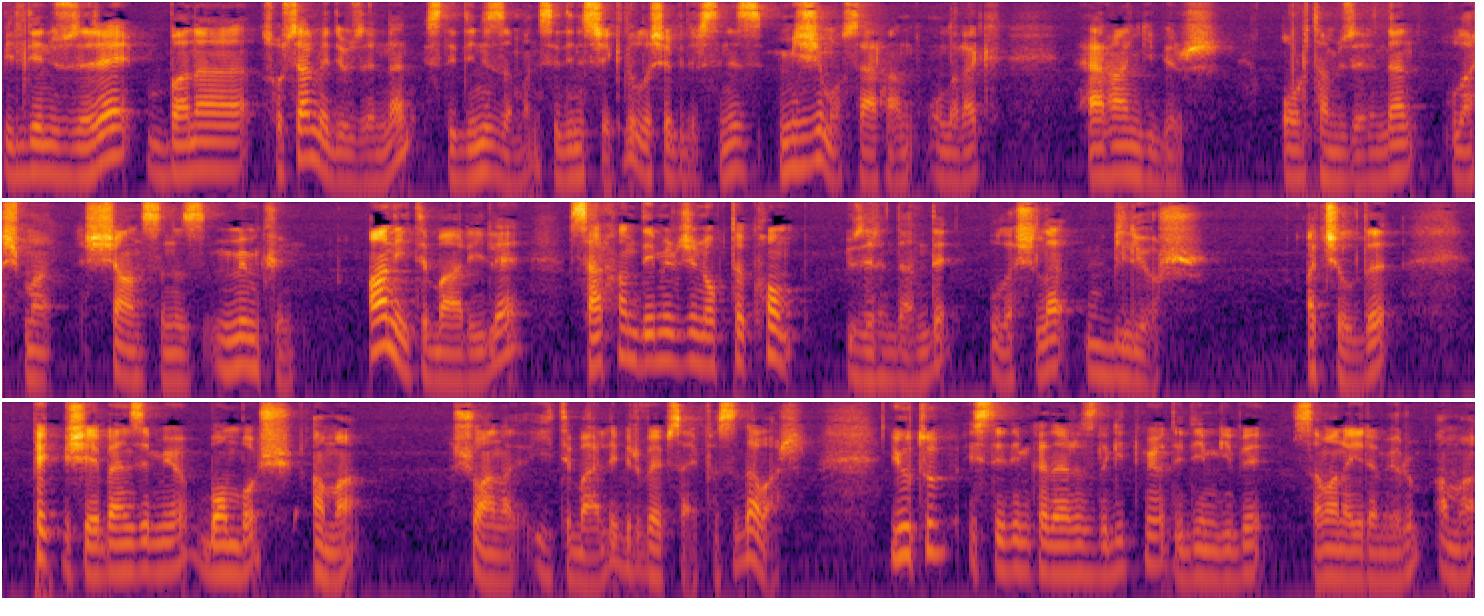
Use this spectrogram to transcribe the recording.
bildiğiniz üzere bana sosyal medya üzerinden istediğiniz zaman istediğiniz şekilde ulaşabilirsiniz. Mijimo Serhan olarak herhangi bir ortam üzerinden ulaşma şansınız mümkün. An itibariyle serhandemirci.com üzerinden de ulaşılabiliyor. Açıldı. Pek bir şeye benzemiyor. Bomboş ama şu an itibariyle bir web sayfası da var. YouTube istediğim kadar hızlı gitmiyor. Dediğim gibi zaman ayıramıyorum ama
